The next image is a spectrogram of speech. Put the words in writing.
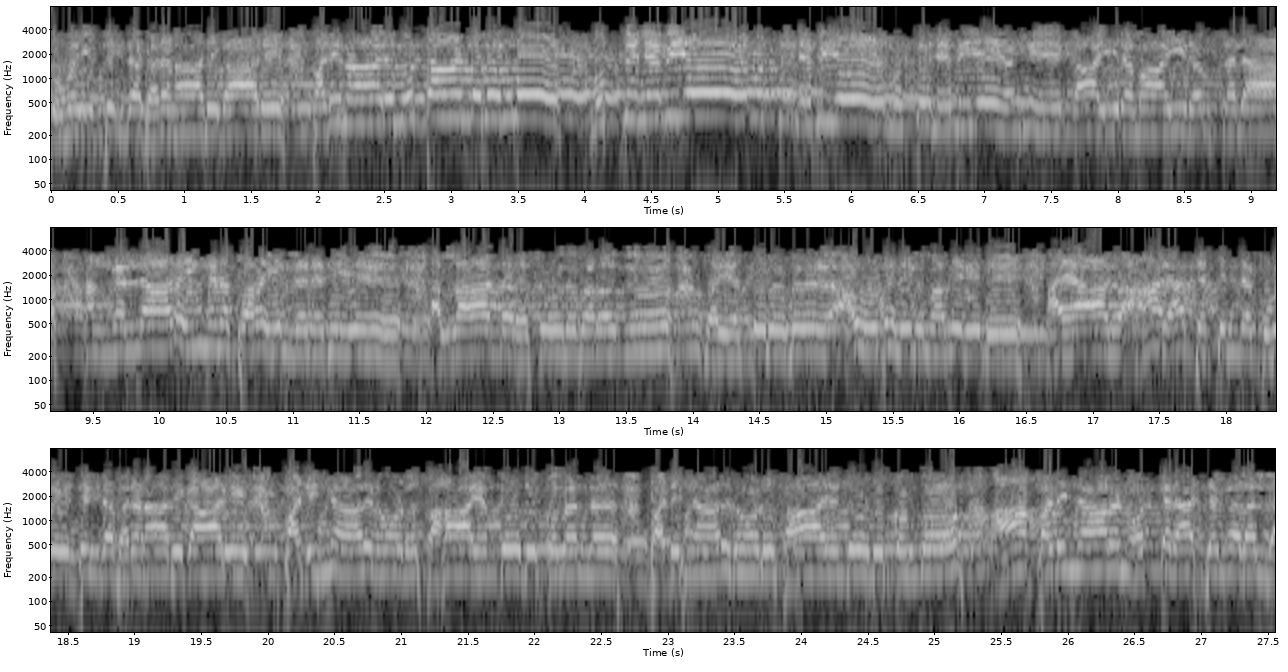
കുവൈത്തിന്റെ ഭരണാധികാരി പതിനാല് നൂറ്റാണ്ട് മുമ്പ് മുത്തുനബിയെ മുത്തുനബിയേ അങ്ങേ അങ്ങേക്കായിരം ആയിരം സലാം. അങ്ങല്ലാതെ ഇങ്ങനെ പറയില്ല നബിയേ. അള്ളാന്റെ റസൂൽ പറഞ്ഞു വയത്തുരുവ് ഔദലിൽ മകരുത് അയാൾ ആ രാജ്യത്തിന്റെ കുവൈത്തിന്റെ ഭരണാധികാരി പടിഞ്ഞാറിനോട് സഹായം ചോദിക്കുമെന്ന് പടിഞ്ഞാറിനോട് സഹായം ചോദിക്കുമ്പോ ആ പടിഞ്ഞാറൻ ഒറ്റ രാജ്യങ്ങളല്ല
